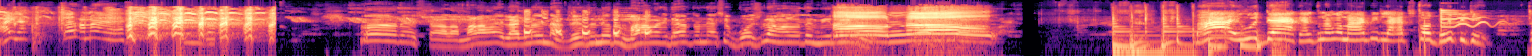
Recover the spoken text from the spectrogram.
ভাই না আমার আরে শালা মারামারি লাগলোই না। যে জন্য মারামারি দেওয়ার জন্য এসে বসলাম আর ওদের মিলে ভাই ওই দেখ একদম আমাকে মারপিট লাগাচ্ছে তোর ধরে পিটে চ।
